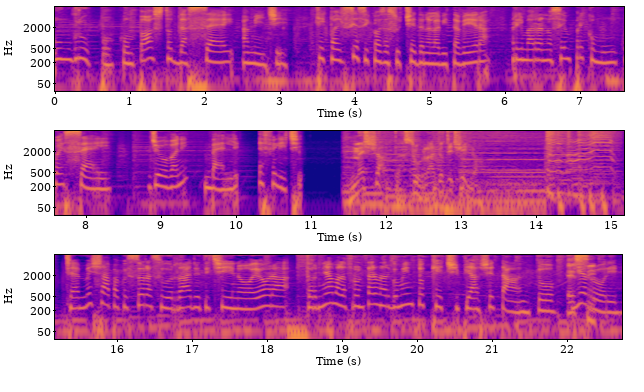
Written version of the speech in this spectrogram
Un gruppo composto da sei amici che qualsiasi cosa succeda nella vita vera rimarranno sempre comunque sei, giovani, belli e felici. Mesh Up su Radio Ticino. C'è Meshup a quest'ora su Radio Ticino e ora torniamo ad affrontare un argomento che ci piace tanto, Eh gli sì. errori.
